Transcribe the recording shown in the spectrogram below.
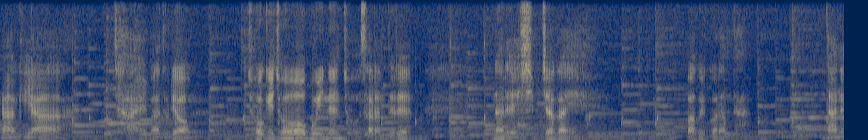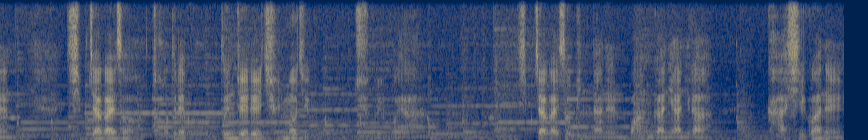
나귀야, 잘 봐두렴. 저기 저 보이는 저 사람들은 나를 십자가에 못 박을 거란다. 나는 십자가에서 저들의 모든 죄를 짊어지고 죽을 거야. 십자가에서 빛나는 왕관이 아니라 가시관을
